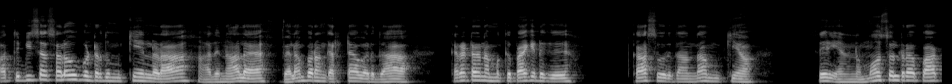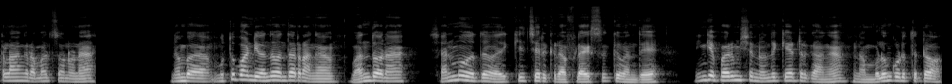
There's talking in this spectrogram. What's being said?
பத்து பைசா செலவு பண்ணுறது முக்கியம் இல்லைடா. அதனால விளம்பரம் கரெக்டாக வருதா? கரெக்டாக நமக்கு பாக்கெட்டுக்கு காசு வருதான் தான் முக்கியம். சரி என்னமோ சொல்கிற பார்க்கலாங்கிற மாதிரி சொன்னோன்னே நம்ம முத்துப்பாண்டி வந்து வந்துடுறாங்க. வந்தோடனே சண்முகத்தை வக்கிச்சிருக்கிற ஃப்ளெக்ஸுக்கு வந்து இங்கே பெர்மிஷன் வந்து கேட்டிருக்காங்க. நம்மளும் கொடுத்துட்டோம்.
